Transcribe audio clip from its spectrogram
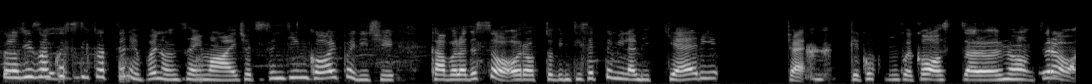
Quando ci sono queste situazioni poi non sai mai, cioè ti senti in colpa e dici cavolo, adesso ho rotto 27.000 bicchieri, cioè che comunque costano, no? Però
